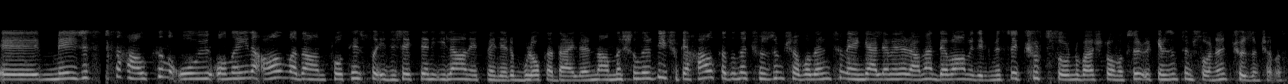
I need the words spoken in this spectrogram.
e, mecliste halkın oy, onayını almadan protesto edeceklerini ilan etmeleri blok adaylarının anlaşılır değil. Çünkü halk adına çözüm çabalarının tüm engellemelere rağmen devam edebilmesi ve Kürt sorunu başta olmak üzere ülkemizin tüm sorunlarının çözüm çabası.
